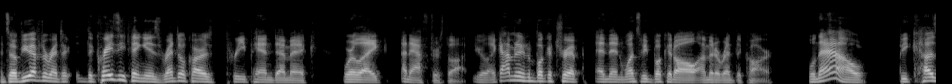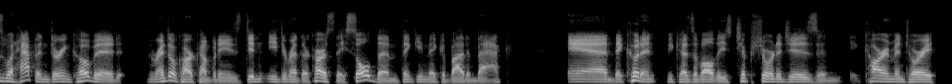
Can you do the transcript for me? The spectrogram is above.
And so if you have to rent, a, the crazy thing is rental cars pre-pandemic were like an afterthought. You're like, I'm going to book a trip, and then once we book it all, I'm going to rent the car. Well, now because what happened during COVID, the rental car companies didn't need to rent their cars, they sold them thinking they could buy them back, and they couldn't because of all these chip shortages and car inventory.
